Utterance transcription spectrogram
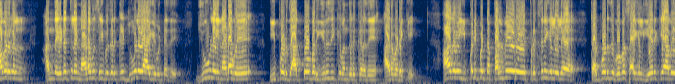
அவர்கள் அந்த இடத்துல நடவு செய்வதற்கு ஜூலை ஆகிவிட்டது. ஜூலை நடவு இப்பொழுது அக்டோபர் இறுதிக்கு வந்திருக்கிறது அறுவடைக்கு. ஆகவே இப்படிப்பட்ட பல்வேறு பிரச்சனைகளில் தற்பொழுது விவசாயிகள் இயற்கையாகவே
